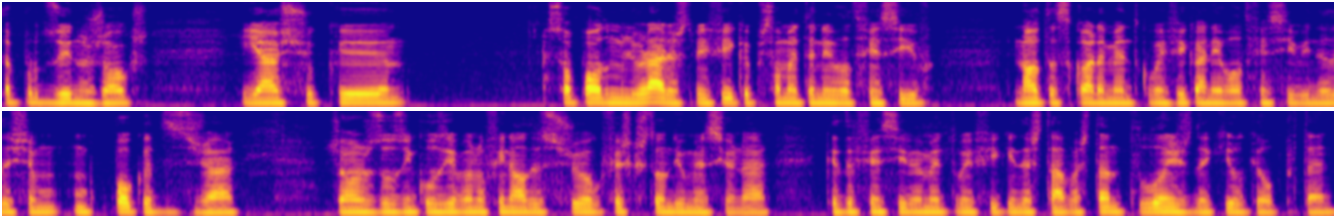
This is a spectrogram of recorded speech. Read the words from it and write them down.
a produzir nos jogos e acho que só pode melhorar este Benfica, principalmente a nível defensivo. Nota-se claramente que o Benfica a nível defensivo ainda deixa um pouco a desejar. Jorge Jesus, inclusive, no final desse jogo, fez questão de o mencionar, que defensivamente o Benfica ainda está bastante longe daquilo que ele pretende.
